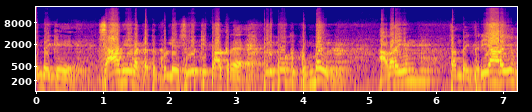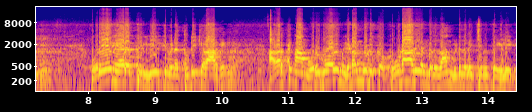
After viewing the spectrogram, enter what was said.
இன்றைக்கு சாதிய வட்டத்திற்குள்ளே சுருக்கி பார்க்கிற பிற்போக்கு கும்பல் அவரையும் தந்தை பெரியாரையும் ஒரே நேரத்தில் வீழ்த்திவிட துடிக்கிறார்கள். அதற்கு நாம் ஒருபோதும் இடம் கொடுக்க கூடாது என்பதுதான் விடுதலை சிறுத்தைகளின்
